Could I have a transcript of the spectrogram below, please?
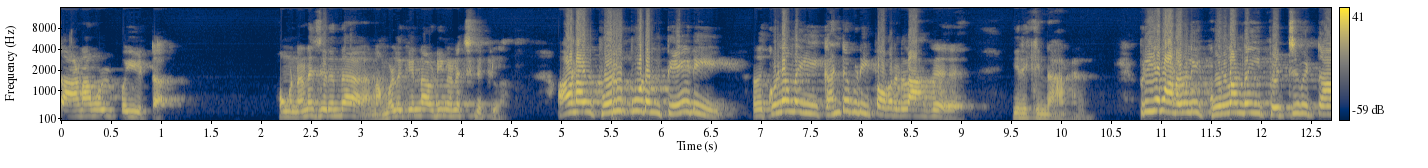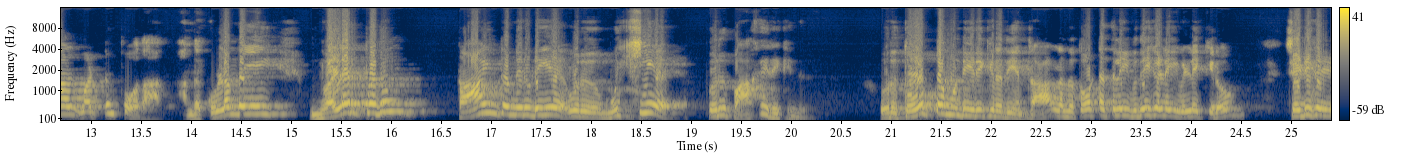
காணாமல் போய்விட்டார். அவங்க நினைச்சிருந்தா நம்மளுக்கு என்ன அப்படின்னு நினைச்சிருக்கலாம். ஆனால் பொறுப்புடன் தேடி அந்த குழந்தையை கண்டுபிடிப்பவர்களாக இருக்கின்றார்கள். பிரியமானவர்களை குழந்தை பெற்றுவிட்டால் மட்டும் போதாது. அந்த குழந்தையை வளர்ப்பதும் தாய் தந்தருடைய ஒரு முக்கிய பொறுப்பாக இருக்கின்றது. ஒரு தோட்டம் ஒன்று இருக்கிறது என்றால் அந்த தோட்டத்திலே விதைகளை விளைக்கிறோம் செடிகள்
